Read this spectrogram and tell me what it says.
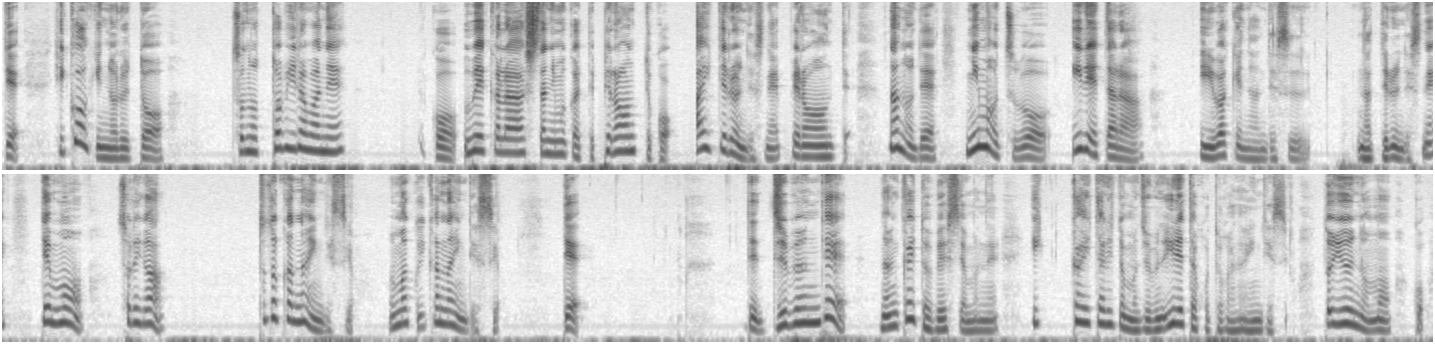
で飛行機に乗るとその扉はねこう上から下に向かってペロンってこう開いてるんですねペロンって。なので荷物を入れたらいいわけなんですなってるんですね。でもそれが届かないんですよ。うまくいかないんですよ。でで自分で何回渡米してもね1回たりとも自分で入れたことがないんですよ。というのもこう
